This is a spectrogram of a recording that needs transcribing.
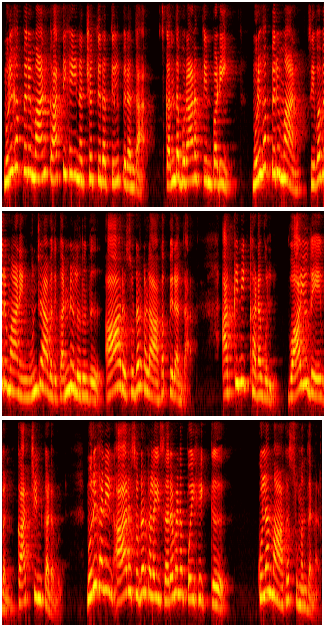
முருகப்பெருமான் கார்த்திகை நட்சத்திரத்தில் பிறந்தார். ஸ்கந்த புராணத்தின்படி முருகப்பெருமான் சிவபெருமானின் மூன்றாவது கண்ணிலிருந்து ஆறு சுடர்களாக பிறந்தார். அக்னி கடவுள் வாயுதேவன் காற்றின் கடவுள். முருகனின் ஆறு சுடர்களை சரவண பொய்கைக்கு குலமாக சுமந்தனர்.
